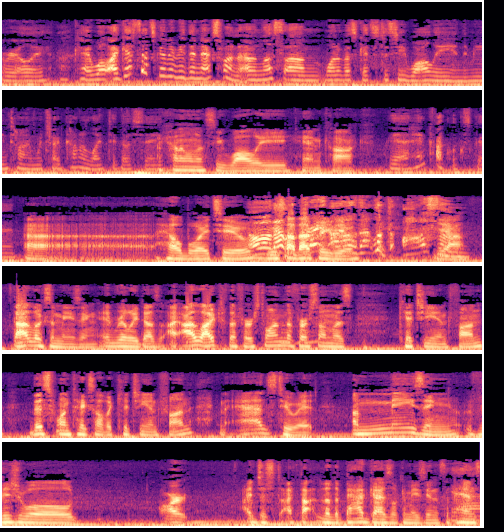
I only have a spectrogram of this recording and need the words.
Really? Okay. Well, I guess that's going to be the next one, unless um, one of us gets to see WALL-E in the meantime, which I'd kind of like to go see. I kind of want to see WALL-E, Hancock, Yeah, Hancock looks good. uh, Hellboy 2. oh, we that saw looked that great. preview. Oh, that looked awesome. Yeah, that looks amazing. It really does. I, I liked the first one. The Mm-hmm. first one was kitschy and fun. This one takes all the kitschy and fun and adds to it amazing visual art. I just I thought the, the bad guys look amazing. It's the Pan's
